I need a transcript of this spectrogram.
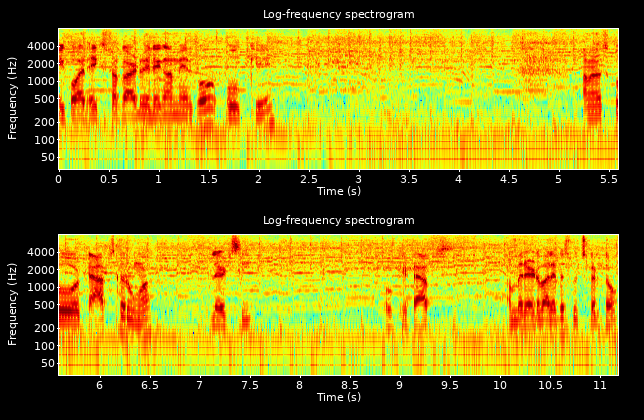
एक और एक्स्ट्रा कार्ड मिलेगा मेरे को। ओके अब मैं उसको टैप्स करूँगा। लेट सी ओके टैप्स अब मैं रेड वाले पे स्विच करता हूँ।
